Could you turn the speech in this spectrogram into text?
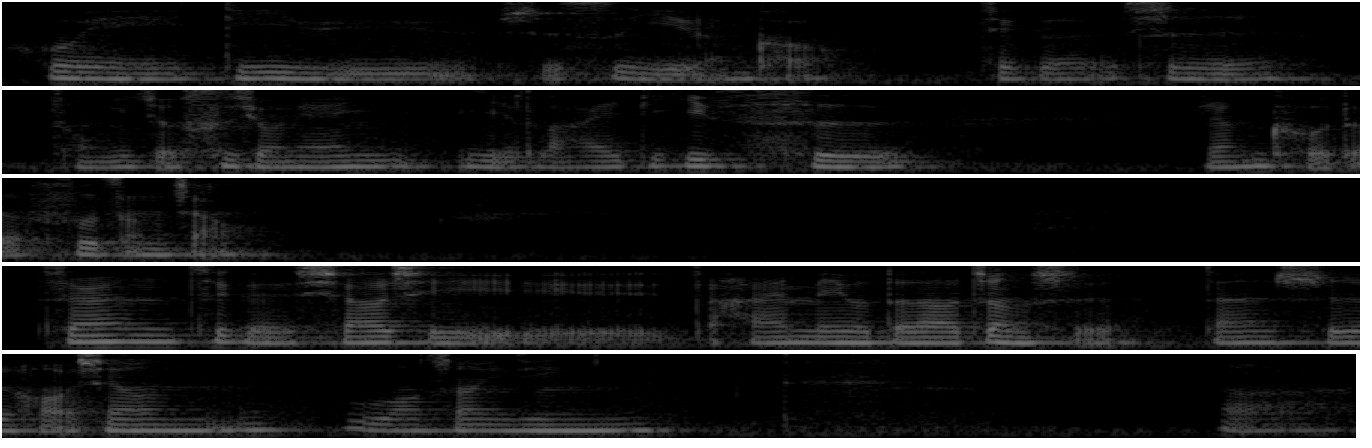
会低于十四亿人口，这个是。从一九四九年以来第一次人口的负增长，虽然这个消息还没有得到证实，但是好像网上已经啊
